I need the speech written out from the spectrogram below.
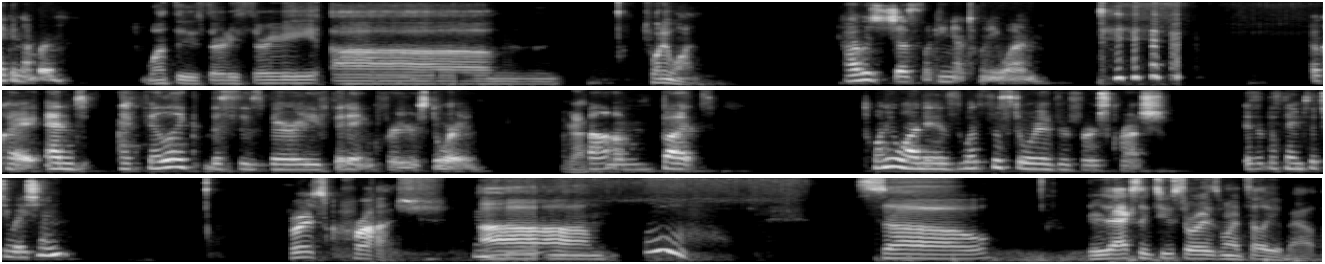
Pick a number. 1 through 33. Um, 21. I was just looking at 21. Okay. And I feel like this is very fitting for your story. Okay. Um, but 21 is what's the story of your first crush? Is it the same situation? First crush. Mm-hmm. Um, whew. so there's actually two stories I want to tell you about.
